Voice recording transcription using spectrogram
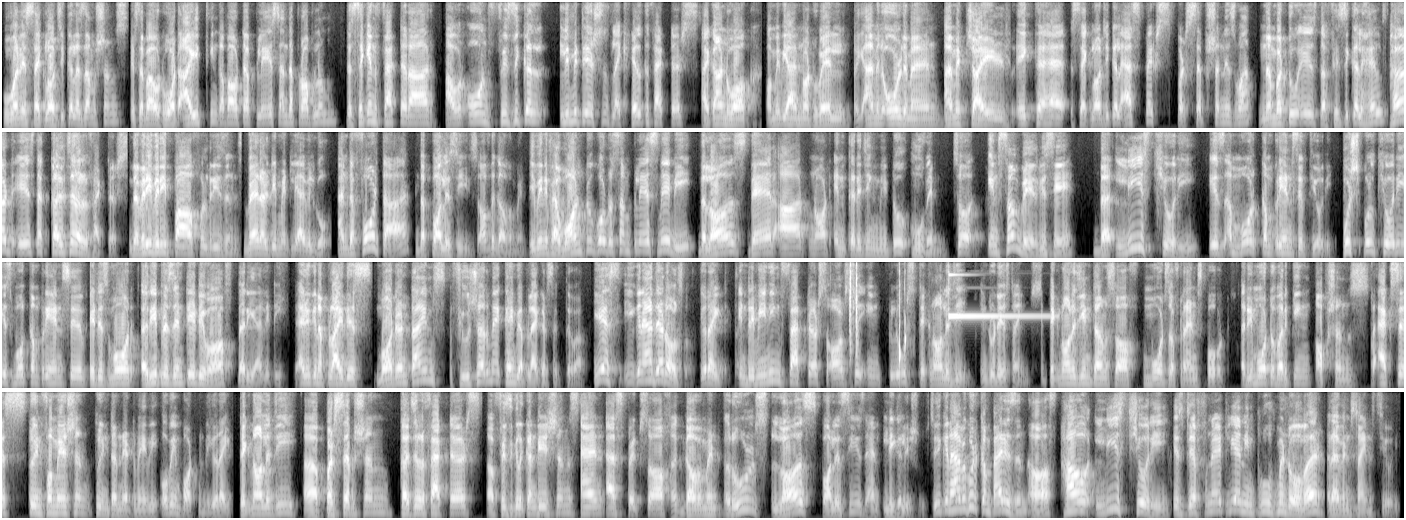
one is psychological assumptions. It's about what i think about a place and the problem. The second factor are our own physical limitations like health factors. I can't walk, or maybe I'm not well, like I'm an old man, I'm a child. Ek hai psychological aspects, perception is one. Number two is the physical health. Third is the cultural factors, the very, very powerful reasons where ultimately I will go. And the fourth are the policies of the government. Even if I want to go to some place, maybe the laws there are not encouraging me to move in. So in some ways, we say the Lee's theory is a more comprehensive theory. Push-pull theory is more comprehensive. It is more representative of the reality. And you can apply this modern times, future may kahin bhi apply kar sakte ho Yes, you can add that also. You're right. Intervening factors also includes technology in today's times. Technology in terms of modes of transport, remote working options, access to information through internet maybe. Oh, be important. You're right. Technology, uh, perception, cultural factors, uh, physical conditions and aspects of uh, government rules, laws, policies, and legal issues. So you can have a good comparison of how Lee's theory is definitely an improvement over Ravenstein's theory.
